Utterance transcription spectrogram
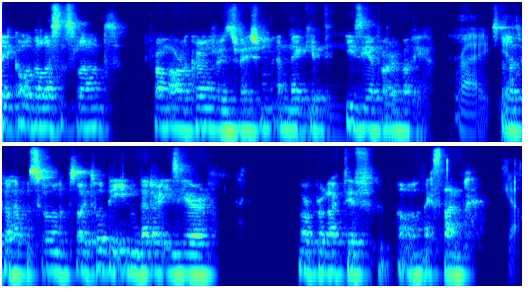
take all the lessons learned from our current registration and make it mm. easier for everybody. Right. So yeah. that will happen soon. So it will be even better, easier, more productive uh, next time. Yeah.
